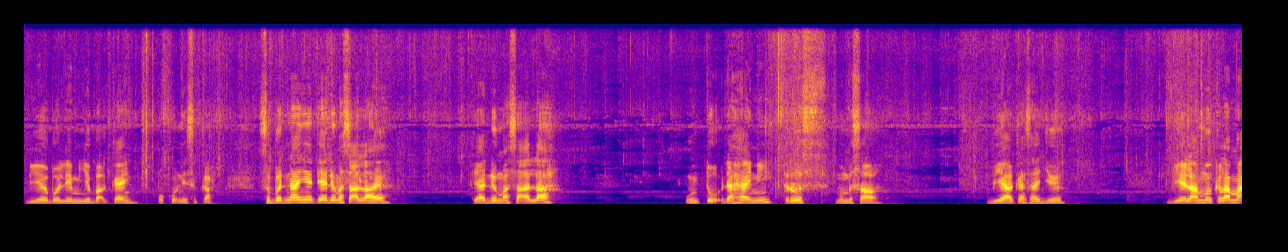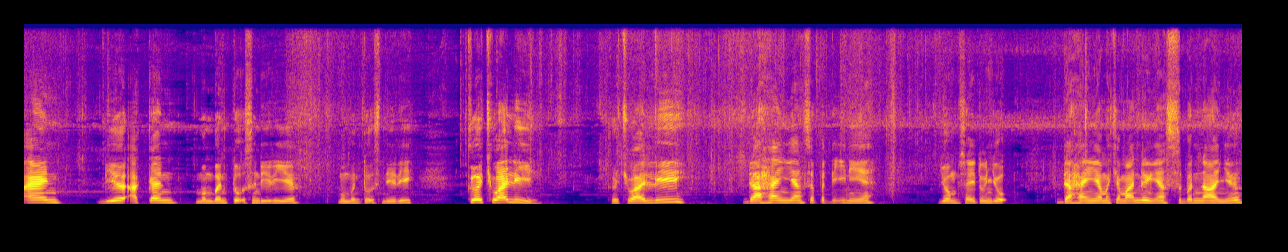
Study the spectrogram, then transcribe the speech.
Dia boleh menyebabkan pokok ni sekah. Sebenarnya tiada masalah ya. Tiada masalah untuk dahan ni terus membesar. Biarkan saja. Dia lama kelamaan dia akan membentuk sendiri ya, membentuk sendiri kecuali Kecuali dahan yang seperti ini ya. Jom saya tunjuk dahan yang macam mana yang sebenarnya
